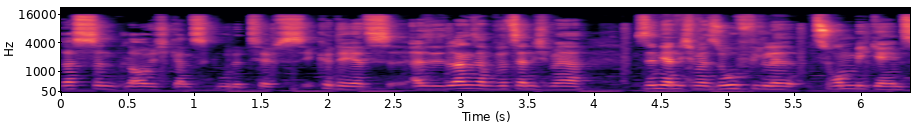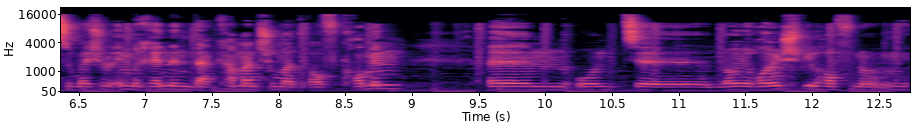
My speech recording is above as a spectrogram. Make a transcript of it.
das sind, glaube ich, ganz gute Tipps. Ihr könnt ja jetzt, also langsam wird es ja nicht mehr, sind ja nicht mehr so viele Zombie-Games, zum Beispiel im Rennen, da kann man schon mal drauf kommen. Ähm, und äh, neue Rollenspielhoffnung.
